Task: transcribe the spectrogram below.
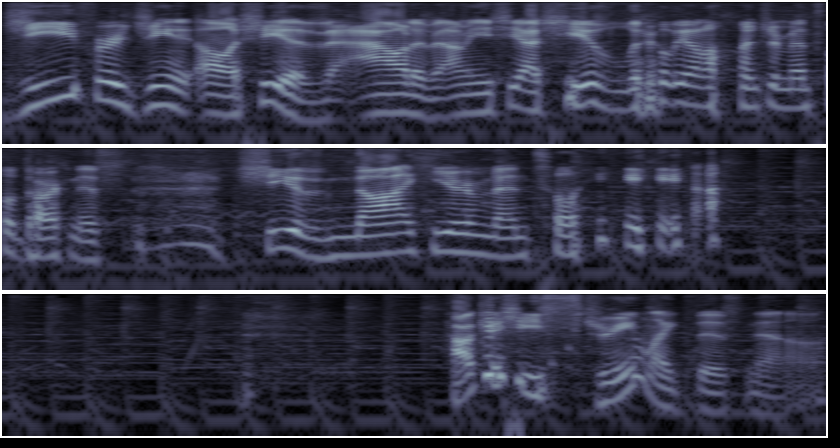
G for Gene. Oh, she is out of it. I mean, she, yeah, she is literally on 100 mental darkness. She is not here mentally. How can she stream like this now?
